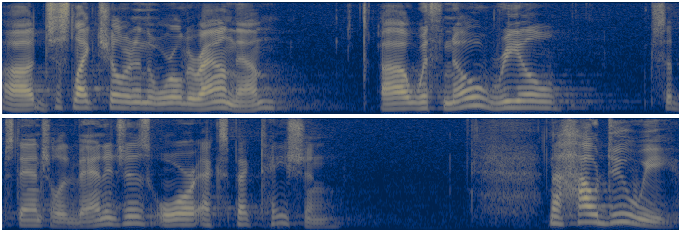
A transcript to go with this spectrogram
uh, just like children in the world around them, uh, with no real substantial advantages or expectation. Now, how do we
